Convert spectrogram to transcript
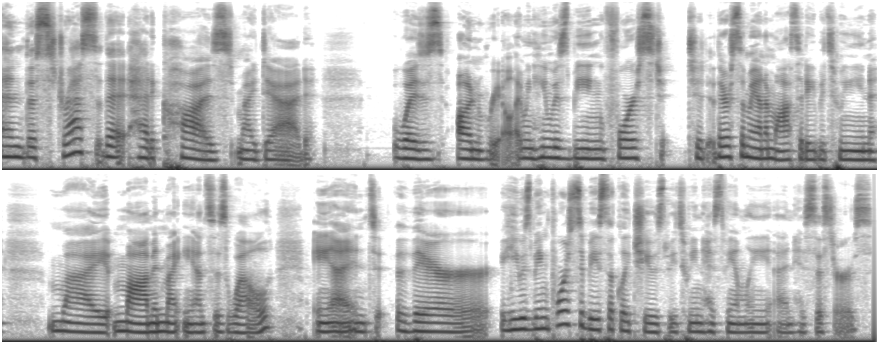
and the stress that had caused my dad was unreal. I mean, he was being forced to, there's some animosity between my mom and my aunts as well. And there, he was being forced to basically choose between his family and his sisters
